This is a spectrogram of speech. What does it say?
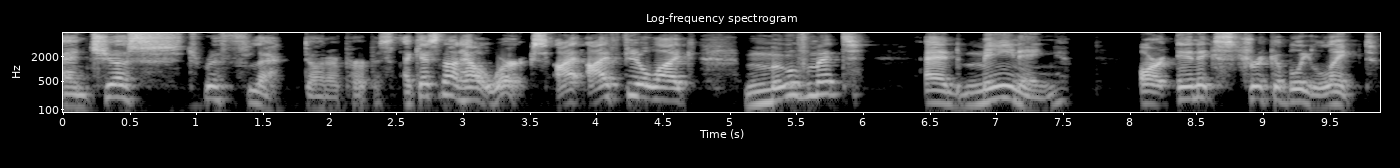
and just reflect on our purpose, I guess not how it works. I, I feel like movement and meaning are inextricably linked.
